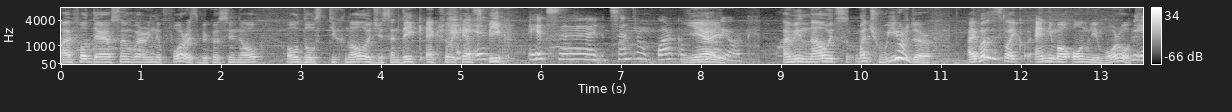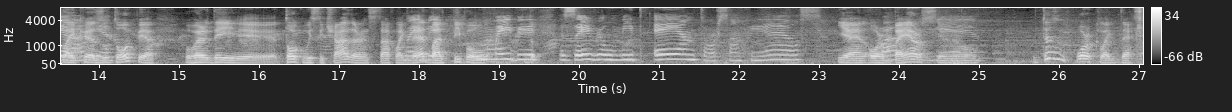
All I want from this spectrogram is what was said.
I thought they are somewhere in the forest because you know all those technologies and they actually can It- speak. It's a Central Park of Yeah. New York. I mean now it's much weirder. I thought it's like animal only world, Yeah, like uh, yeah. Zootopia, where they uh, talk with each other and stuff like that. But people, Maybe they will meet ant or something else. Yeah, and, or Wow, bears, you yeah, know, yeah. it doesn't work like that.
